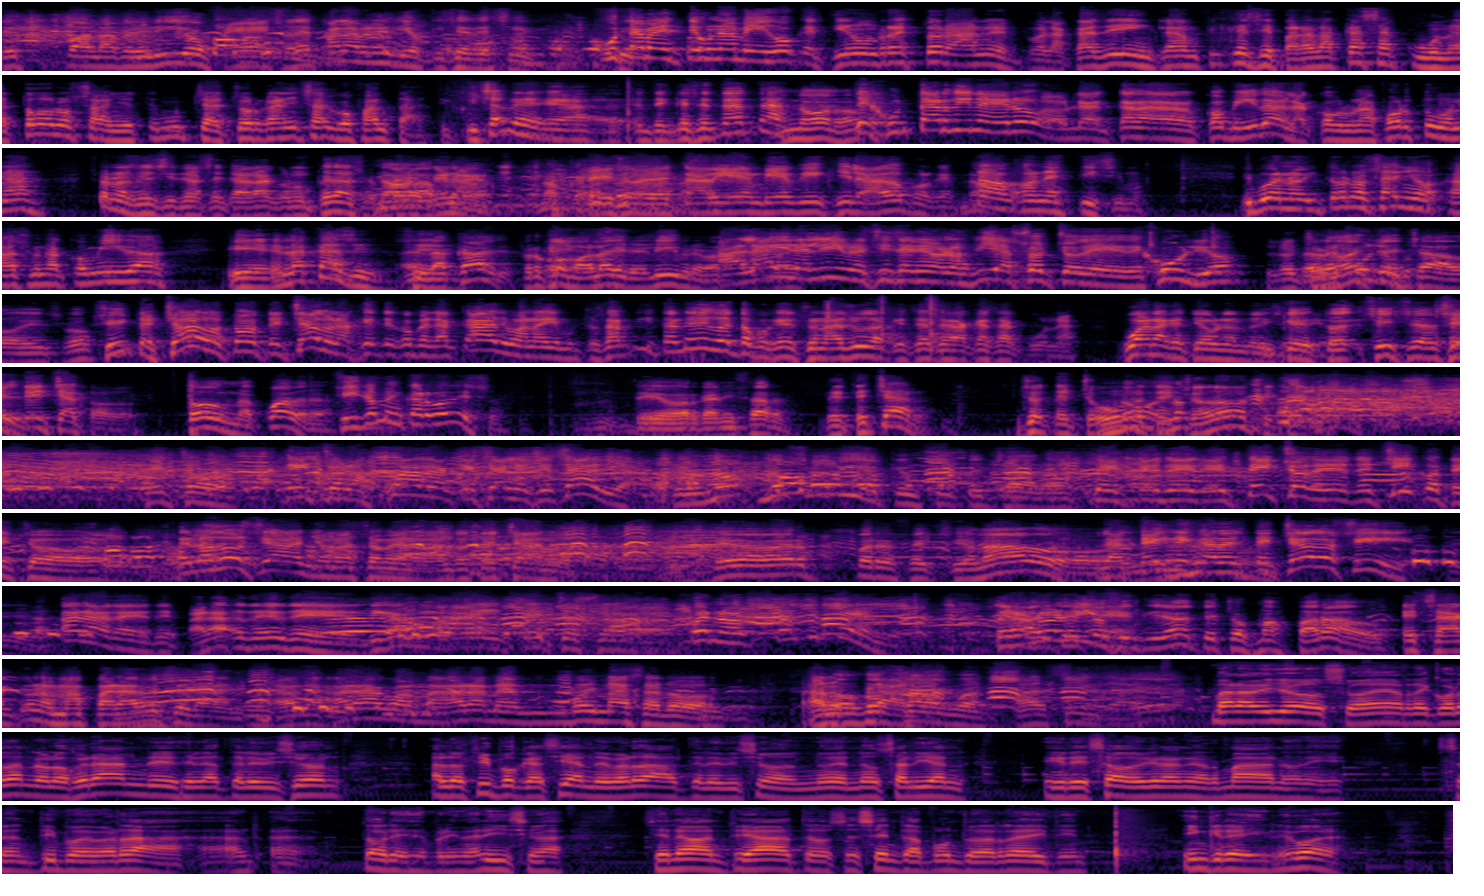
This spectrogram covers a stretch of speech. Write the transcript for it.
De palabrerío Eso, de palabrerío quise decir. Justamente un amigo que tiene un restaurante por la calle Inclán, fíjese, para la Casa Cuna, todos los años este muchacho organiza algo fantástico. ¿Y sabe eh, de qué se trata? No, no. De juntar dinero, la- cada comida la cobra una fortuna. Yo no sé si no se quedará con un pedazo, No, espero no que creo, no. creo. Eso está bien, bien vigilado porque... No. honestísimo. Y bueno, y todos los años hace una comida eh, en la calle. En sí. la calle, pero como Eh, al aire libre. Al aire libre, sí, señor, los días 8 de, de julio. el 8 Pero de no es julio. techado eso. Sí, techado, todo techado, la gente come en la calle, van a ir muchos artistas. Le digo esto porque es una ayuda que se hace en la casa cuna. Guarda que estoy hablando serio. To- sí, se hace. Se techa todo. Toda una cuadra Sí, yo me encargo de eso, de organizar. de techar. Yo techo uno, No, techo no. dos, techo tres. Techo, techo las cuadras que sean necesarias. Pero no, no sabía que usted techara. De, de- de- techo de, de chico, techo. De los 12 años más o menos ando techando. Debe haber perfeccionado. La técnica del techado, sí. Ahora, de, de, de- de- digamos, hay techos. ah, Bueno, depende. Pero Hay no techos inclinados, techos más parados. Exacto, los más parados se dan. Ahora, ahora, ahora me voy más a los. A los dos aguas. Así. Maravilloso, ¿eh? recordando a los grandes de la televisión, a los tipos que hacían de verdad televisión, no, no salían egresados de Gran Hermano, ni son tipos de verdad, actores de primerísima, llenaban teatro, 60 puntos de rating, increíble. Bueno,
